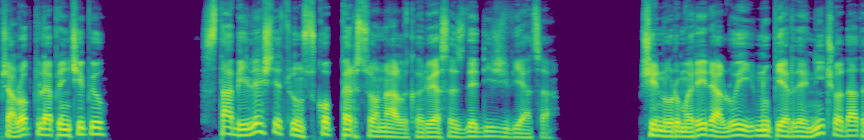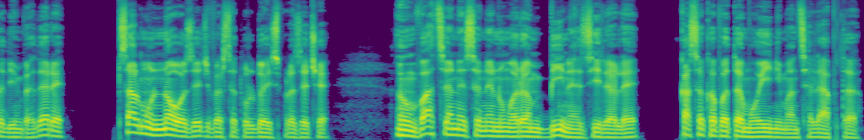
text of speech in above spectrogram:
Și al optulea principiu, stabilește-ți un scop personal căruia să-ți dedici viața. Și în urmărirea lui nu pierde niciodată din vedere Psalmul 90, versetul 12. Învață-ne să ne numărăm bine zilele ca să căpătăm o inimă înțeleaptă.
